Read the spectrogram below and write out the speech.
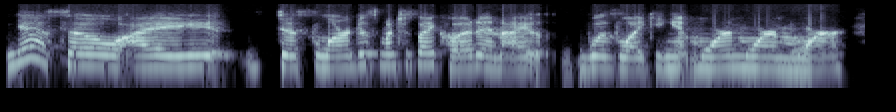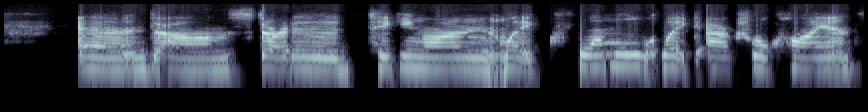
yeah so i just learned as much as i could and i was liking it more and more and more and um, started taking on like formal, like actual clients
